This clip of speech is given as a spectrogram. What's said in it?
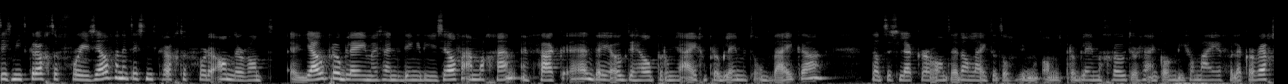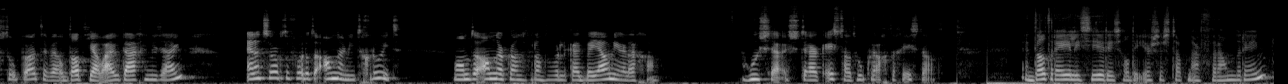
Het is niet krachtig voor jezelf en het is niet krachtig voor de ander. Want eh, jouw problemen zijn de dingen die je zelf aan mag gaan. En vaak eh, ben je ook de helper om je eigen problemen te ontwijken. Dat is lekker, want dan lijkt het alsof iemand anders problemen groter zijn. Kan die van mij even lekker wegstoppen. Terwijl dat jouw uitdagingen zijn. En het zorgt ervoor dat de ander niet groeit. Want de ander kan zijn verantwoordelijkheid bij jou neerleggen. Hoe sterk is dat? Hoe krachtig is dat? En dat realiseren is al de eerste stap naar verandering.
